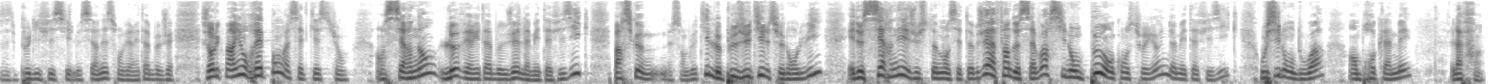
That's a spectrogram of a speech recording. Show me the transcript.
C'est plus difficile de cerner son véritable objet. Jean-Luc Marion répond à cette question en cernant le véritable objet de la métaphysique, parce que, me semble-t-il, le plus utile selon lui est de cerner justement cet objet afin de savoir si l'on peut en construire une de métaphysique ou si l'on doit en proclamer la fin.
